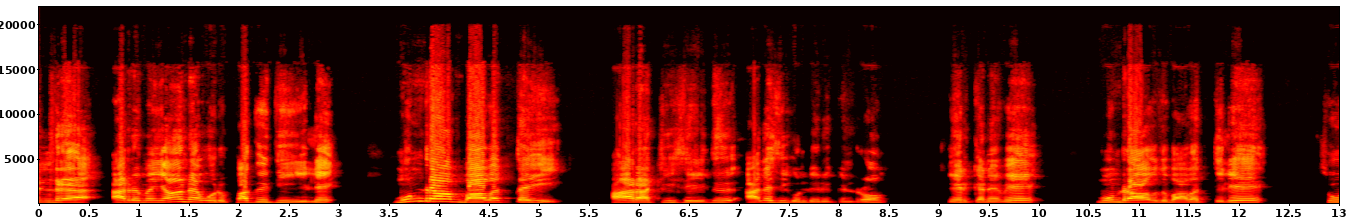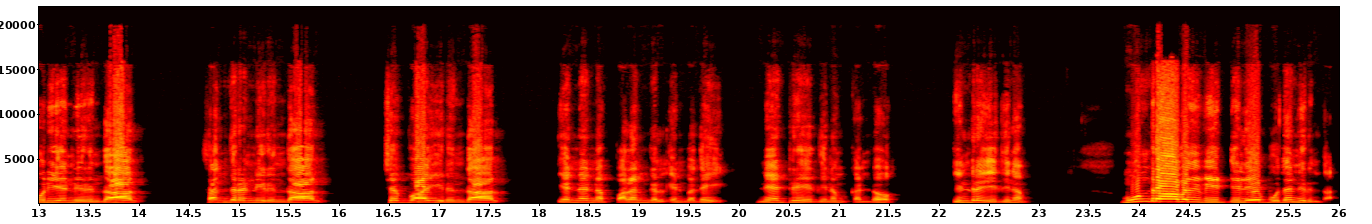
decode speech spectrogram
என்ற அருமையான ஒரு பகுதியிலே மூன்றாம் பாவத்தை ஆராய்ச்சி செய்து அலசி கொண்டிருக்கின்றோம். ஏற்கனவே மூன்றாவது பாவத்திலே சூரியன் இருந்தால் சந்திரன் இருந்தால் செவ்வாய் இருந்தால் என்னென்ன பலன்கள் என்பதை நேற்றைய தினம் கண்டோம். இன்றைய தினம் மூன்றாவது வீட்டிலே புதன் இருந்தார்.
